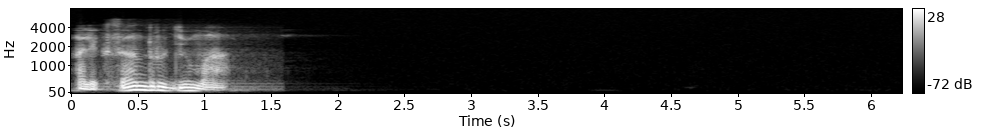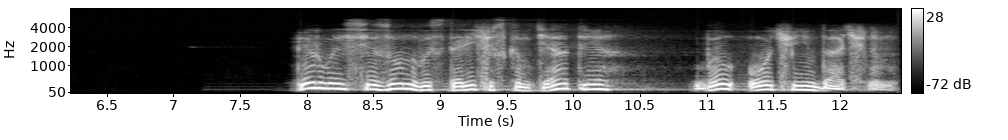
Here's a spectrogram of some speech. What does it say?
Александру Дюма Первый сезон в историческом театре был очень удачным.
